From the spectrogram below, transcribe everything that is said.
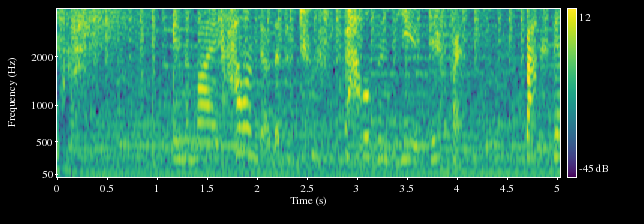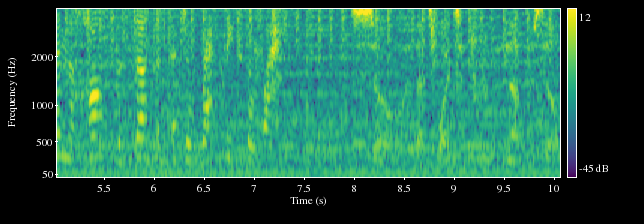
Okay. In the Maya calendar, that's a 2,000 year difference. Back then, the heart of the serpent set directly to the west. So that's why it's in Peru, not Brazil.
